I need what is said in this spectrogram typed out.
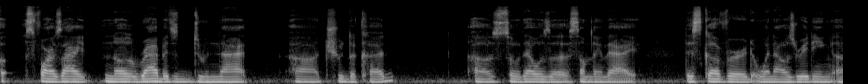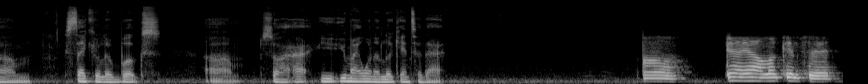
uh, as far as I know, rabbits do not uh, chew the cud. Uh, so that was uh, something that I discovered when I was reading um, secular books. Um, so I, you, you might want to look into that. oh, yeah, yeah, I'll look into it.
